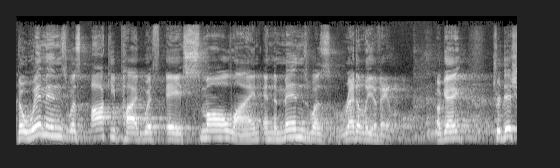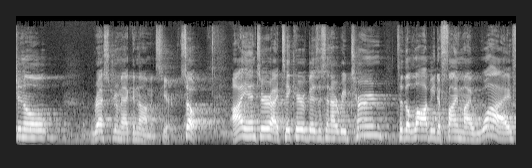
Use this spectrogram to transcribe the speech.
The women's was occupied with a small line, and the men's was readily available. Okay? Traditional restroom economics here. So I enter, I take care of business, and I return to the lobby to find my wife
